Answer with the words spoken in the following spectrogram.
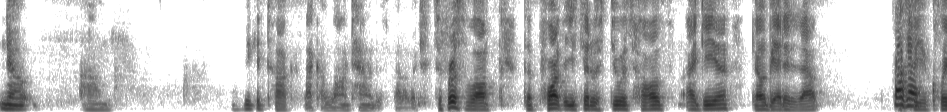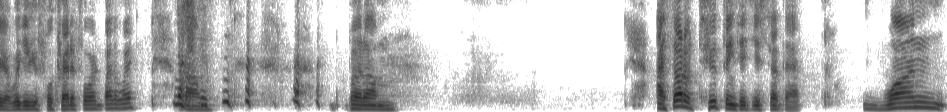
Now, um, we could talk like a long time on this, by the way. So first of all, the part that you said was Stuart Hall's idea that would be edited out. Okay. So you're clear. We give you full credit for it, by the way. Um, but um, I thought of two things that you said that. One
